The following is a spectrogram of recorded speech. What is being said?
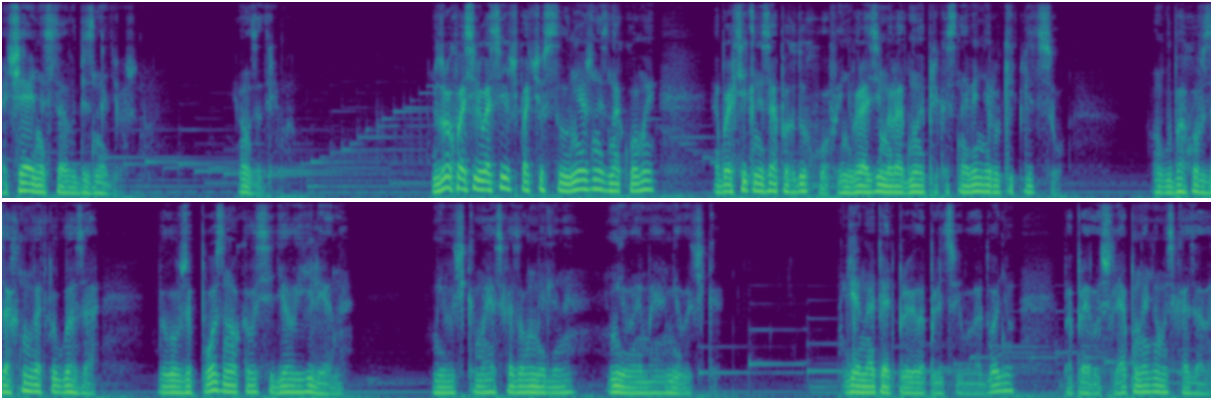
отчаяние стало безнадежным. И он задремал. Вдруг Василий Васильевич почувствовал нежный, знакомый, обольстительный запах духов и невыразимо родное прикосновение руки к лицу. Он глубоко вздохнул и открыл глаза. Было уже поздно, около сидела Елена. «Милочка моя», — сказал он медленно, — «милая моя милочка». Елена опять провела по лицу его ладонью, поправила шляпу на нем и сказала,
